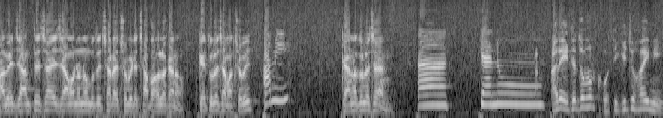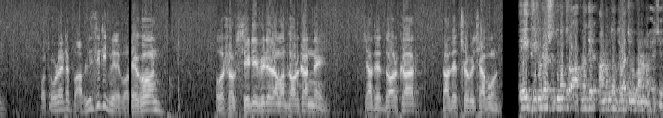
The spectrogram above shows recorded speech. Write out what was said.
আমি জানতে চাই যে আমার অনুমতি ছাড়াই ছবিটা ছাপা হলো কেন? কে তুলেছে আমার ছবি? আমি। কেন তুলেছেন? আহ, কেন? আরে এটা তোমার ক্ষতি কিছু হয়নি। কত বড় একটা পাবলিসিটি পেলে বল। দেখুন ওসব সিটি ফিডের আমার দরকার নেই। যাদের দরকার তাদের ছবি ছাপুন। এই ভিডিওটা শুধুমাত্র আপনাদের আনন্দ দেওয়ার জন্য বানানো হয়েছে।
